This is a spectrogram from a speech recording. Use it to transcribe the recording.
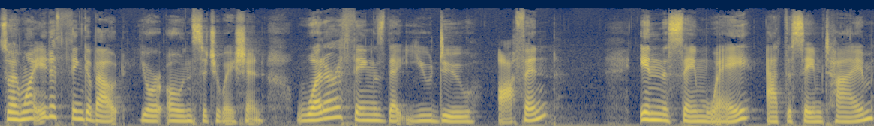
So I want you to think about your own situation. What are things that you do often? in the same way at the same time.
